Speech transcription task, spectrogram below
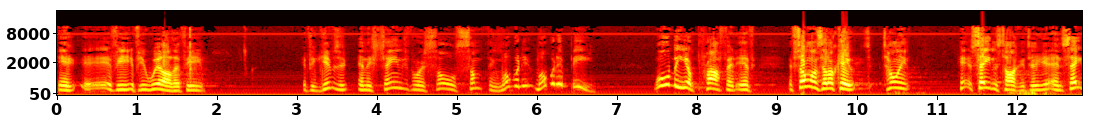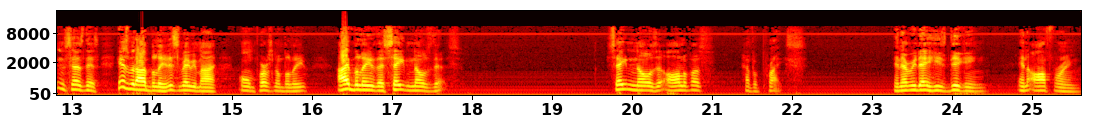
he if he if he will, if he if he gives in exchange for his soul something, what would it what would it be? What would be your profit if if someone said, Okay, Tony, Satan's talking to you, and Satan says this. Here's what I believe. This is maybe my own personal belief. I believe that Satan knows this. Satan knows that all of us have a price. And every day he's digging and offering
